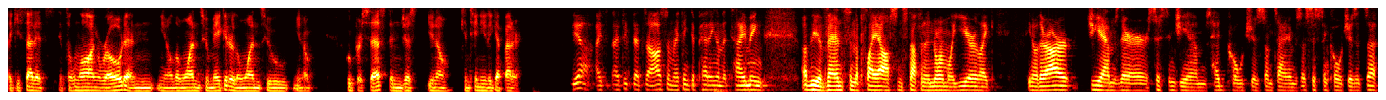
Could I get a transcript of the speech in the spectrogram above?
like you said, it's it's a long road, and you know, the ones who make it are the ones who you know who persist and just you know continue to get better. Yeah, I, th- I think that's awesome. I think depending on the timing of the events and the playoffs and stuff in a normal year, like, you know, there are GMs, there are assistant GMs, head coaches, sometimes assistant coaches. It's a,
